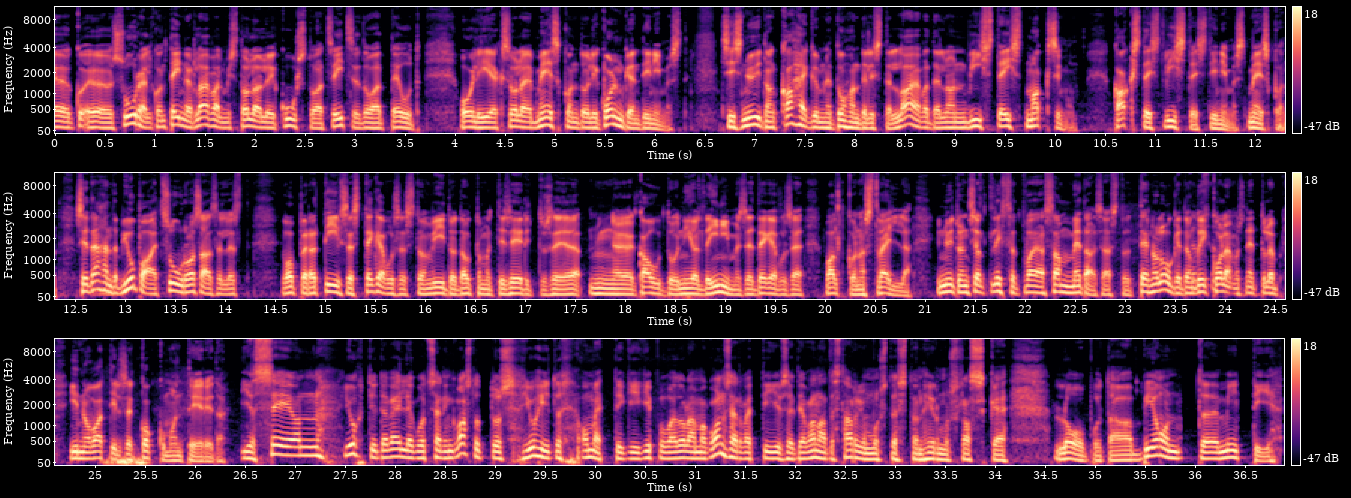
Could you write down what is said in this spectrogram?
suurel konteinerlaeval, mis tollal oli kuus tuhat, seitse tuhat eud, oli, eks ole, meeskond oli kolmkümmend inimest, siis nüüd on kahekümne tuhandelistel laevadel on viisteist maksimum, kaksteist, viisteist inimest meeskond. see tähendab juba, et suur osa sellest operatiivsest tegevusest on viidud automatiseerituse mm, kaudu nii-öelda inimese tegevuse valdkonnast välja. ja nüüd on sealt lihtsalt vaja samm edasi astuda, tehnoloogiad on kõik olemas, need tuleb innovaatiliselt kokku monteerida. ja see on juhtide väljakutse ning vastutus, juhid ometigi kipuvad olema konservatiivsed ja vanadest harjumustest on hirmus raske loobuda. Beyond Meati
